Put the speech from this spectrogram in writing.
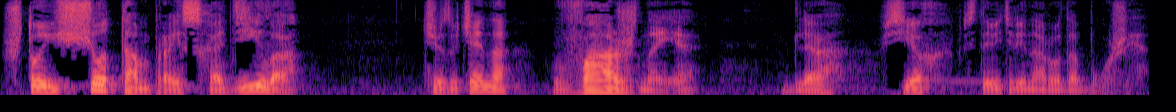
Что еще там происходило, чрезвычайно важное для всех представителей народа Божия?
